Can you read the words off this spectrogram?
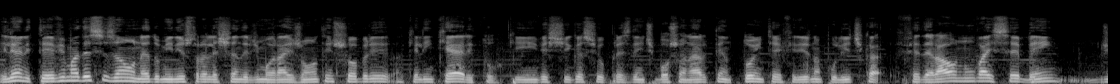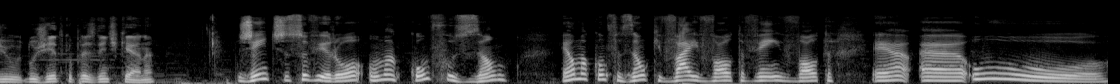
Eliane, teve uma decisão né, do ministro Alexandre de Moraes ontem sobre aquele inquérito que investiga se o presidente Bolsonaro tentou interferir na política federal. Não vai ser bem de, do jeito que o presidente quer, né? Gente, isso virou uma confusão é uma confusão que vai e volta, vem e volta. É, é, o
